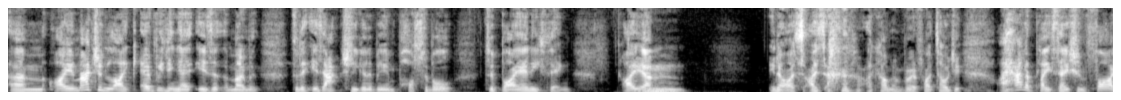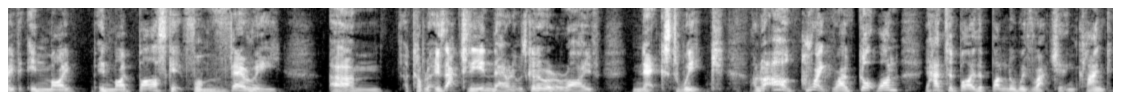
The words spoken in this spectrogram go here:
Um, I imagine, like everything is at the moment, that it is actually going to be impossible to buy anything. I um, you know, I, I, I can't remember if I told you I had a PlayStation Five in my in my basket from very um a couple of it's actually in there and it was going to arrive next week. I'm like oh great well i've got one. I had to buy the bundle with ratchet and clank.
